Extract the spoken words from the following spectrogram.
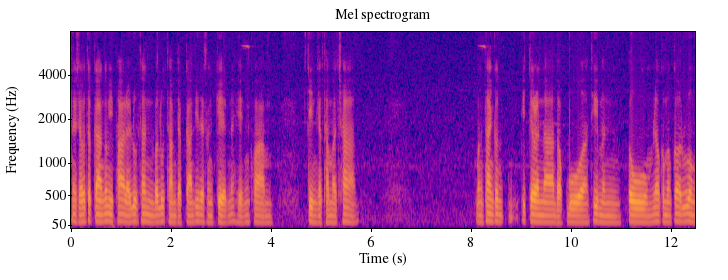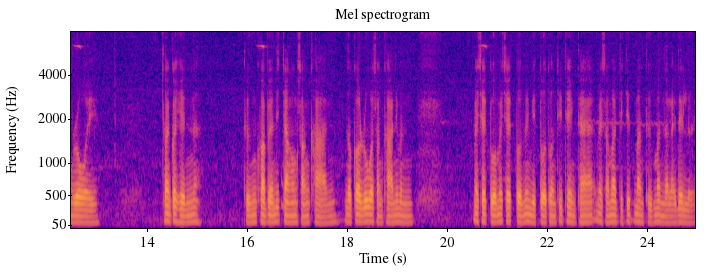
ในสาวัตการก็มีพระหลายรูปท่านบรรลุธรรมจากการที่ได้สังเกตนะเห็นความจริงจากธรรมชาติ บางท่านก็พิจารณาดอกบัวที่มันตูมแล้วก็มันก็ร่วงโรย ท่านก็เห็นนะถึงความเป็นอนิจจังของสังขาร แล้วก็รู้ว่าสังขารนี่มัน ไม่ใช่ตัวไม่ใช่ตน ไม่มีตัวตนที่เท่งแท้ ไม่สามารถจะยึดมั่นถือมั่นอะไรได้เลย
